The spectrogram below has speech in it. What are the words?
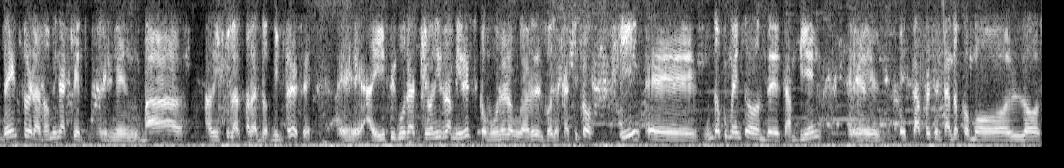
dentro de la nómina que eh, va a vincular para el 2013. Eh, ahí figura Johnny Ramírez como uno de los jugadores del Boyacá Chico y eh, un documento donde también eh, está presentando como los,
